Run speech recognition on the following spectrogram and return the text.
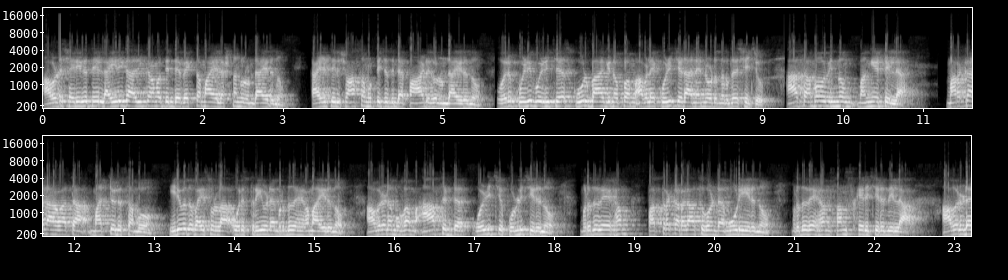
അവളുടെ ശരീരത്തിൽ ലൈംഗിക അതിക്രമത്തിന്റെ വ്യക്തമായ ലക്ഷണങ്ങൾ ഉണ്ടായിരുന്നു. കഴുത്തിൽ ശ്വാസം മുട്ടിച്ചതിന്റെ പാടുകൾ ഉണ്ടായിരുന്നു. ഒരു കുഴി കുഴിച്ച് സ്കൂൾ ബാഗിനൊപ്പം അവളെ കുഴിച്ചിടാൻ എന്നോട് നിർദ്ദേശിച്ചു. ആ സംഭവം ഇന്നും മങ്ങിയിട്ടില്ല. മറക്കാനാവാത്ത മറ്റൊരു സംഭവം. ഇരുപത് വയസ്സുള്ള ഒരു സ്ത്രീയുടെ മൃതദേഹമായിരുന്നു. അവരുടെ മുഖം ആസിഡ് ഒഴിച്ച് പൊള്ളിച്ചിരുന്നു. മൃതദേഹം പത്രക്കടലാസ് കൊണ്ട് മൂടിയിരുന്നു. മൃതദേഹം സംസ്കരിച്ചിരുന്നില്ല. അവരുടെ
